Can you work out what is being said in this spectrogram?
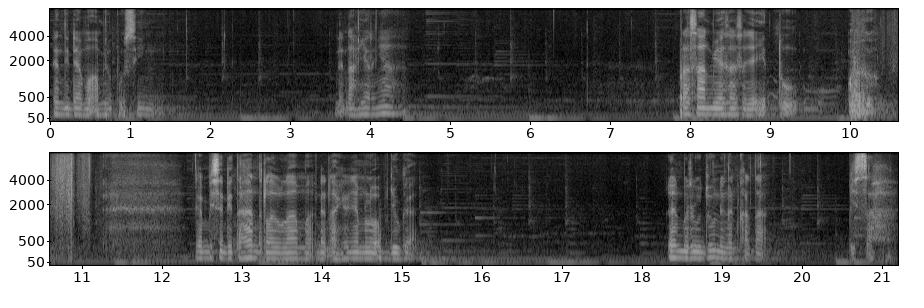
dan tidak mau ambil pusing. Dan akhirnya perasaan biasa saja itu Gak bisa ditahan terlalu lama dan akhirnya meluap juga. Dan berujung dengan kata pisah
